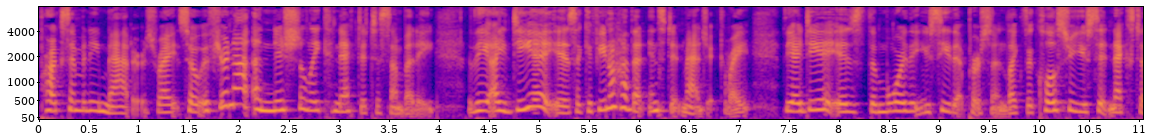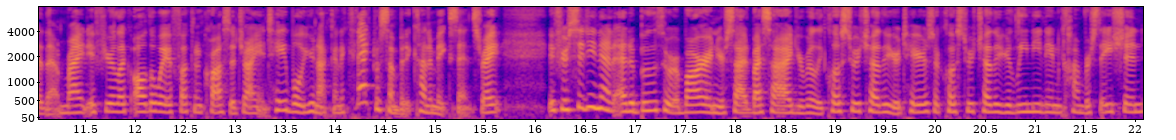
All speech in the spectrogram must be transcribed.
proximity matters, right? So if you're not initially connected to somebody, the idea is like if you don't have that instant magic, right? The idea is the more that you see that person, like the closer you sit next to them, right? If you're like all the way fucking across a giant table, you're not going to connect with somebody. It kind of makes sense, right? If you're sitting at, at a booth or a bar and you're side by side, you're really close to each other, your chairs are close to each other, you're leaning in conversation,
